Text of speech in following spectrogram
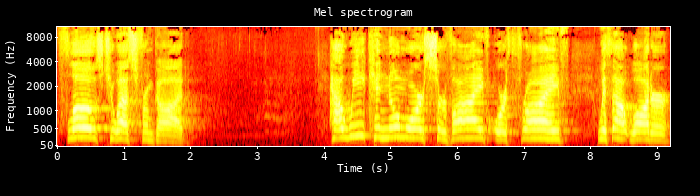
flows to us from God how we can no more survive or thrive without water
